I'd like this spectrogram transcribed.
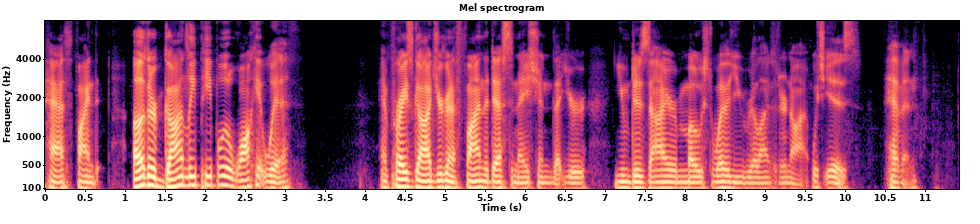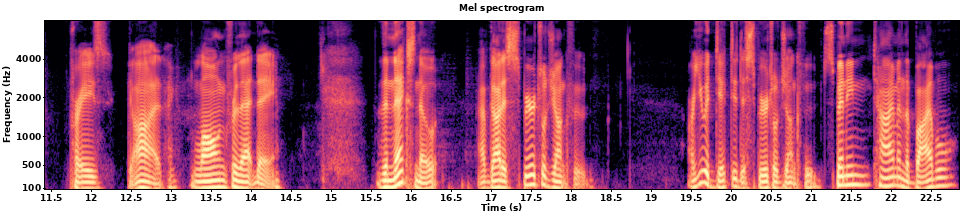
path, find other godly people to walk it with, and praise God, you're going to find the destination that you're you desire most, whether you realize it or not, which is heaven. Praise God. I long for that day. The next note I've got is spiritual junk food. Are you addicted to spiritual junk food? Spending time in the Bible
